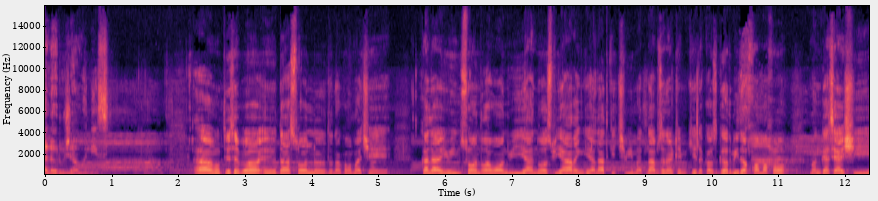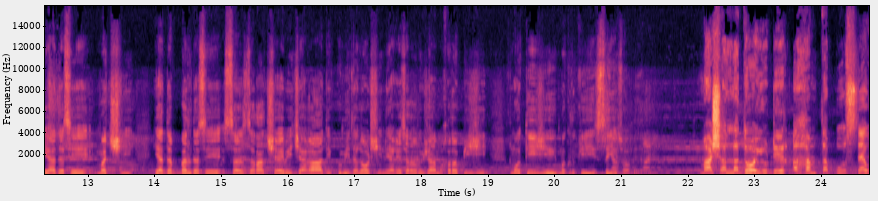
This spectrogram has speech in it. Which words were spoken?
بله روژه ونيسي. مفتي صاحب دا سوال درنه کوم چې کله یو انسان روان وي یا نوس وي یا رنګ حالات کې چې وي مطلب ځنه ټیم کې لکه اوس ګرمي د خو مخو منګسیا شي یا داسې مچ شي یا د بل داسې څه زراعت شی وي چې هغه د کومي ته لوړ شي نو هغې سره روژه خرابیږي موتیږي مکرو کیږي څه یې ځواب دی ماشاءالله دا یو ډیر اهم تپوس دی او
